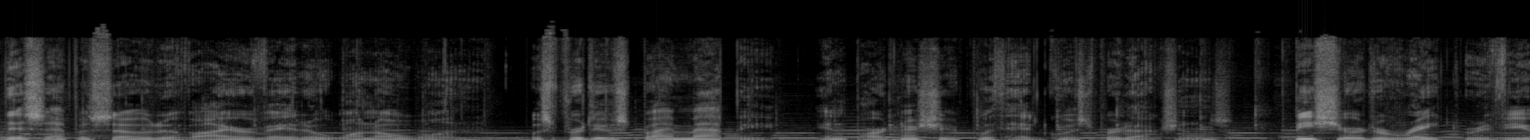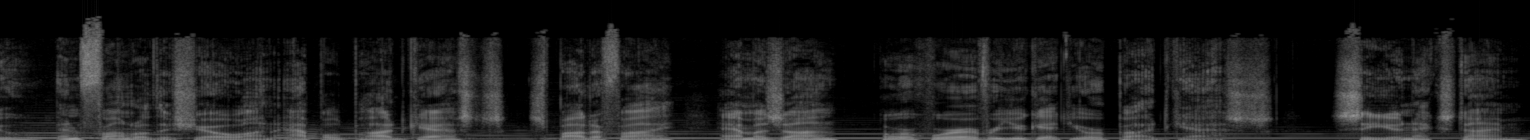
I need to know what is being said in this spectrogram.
This episode of Ayurveda 101 was produced by MAPI in partnership with Headquist Productions. Be sure to rate, review, and follow the show on Apple Podcasts, Spotify, Amazon, or wherever you get your podcasts. See you next time.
